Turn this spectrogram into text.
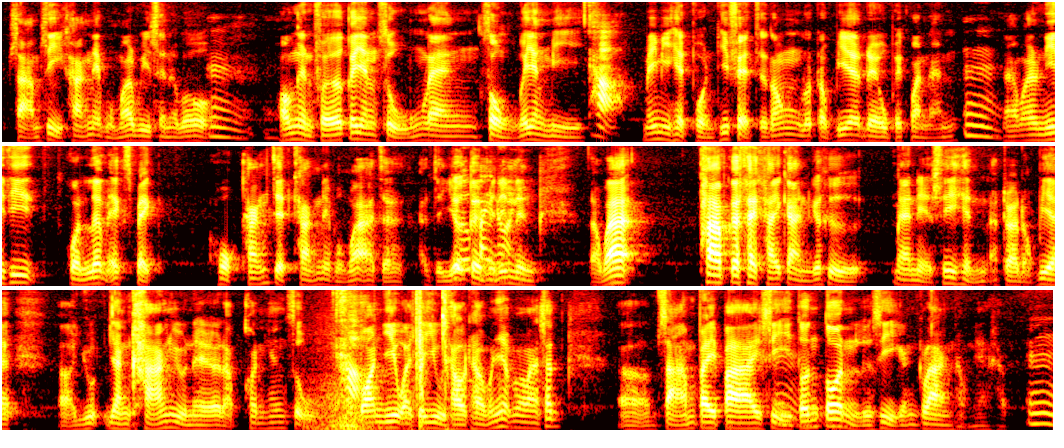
3 4ครั้งเนี่ยผมว่า reasonable อืมเพราะเงินเฟ้อก็ยังสูงแรงส่งก็ยังมีค่ะไม่มีเหตุผลที่เฟดจะต้องลดดอกเบี้ยเร็วไปกว่านั้นอืมนะวันนี้ที่คนเริ่ม expect 6 ครั้ง 7 ครั้งเนี่ยผมว่าอาจจะอาจจะเยอะเกินไปเยอะไปหน่นิอยดนึง แต่ว่า ภาพก็คล้ายๆกันก็คือ manage ที่เห็นอัตราดอกเบี้ยเอ่ออยู่ยังค้างอยู่ในระดับค่อนข้างสูงค่ะบอลยิวอาจจะอยู่แถวๆเนี่ยประมาณสักเอ่อสามปลายปลายๆสี่อืมต้นๆ หรือสี่กลางๆแถวเนี้ยครับอืม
